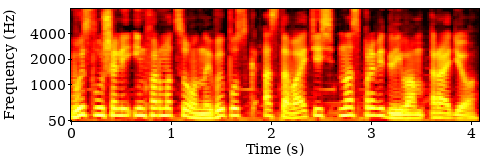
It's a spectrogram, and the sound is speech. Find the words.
Вы слушали информационный выпуск. Оставайтесь на справедливом радио.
